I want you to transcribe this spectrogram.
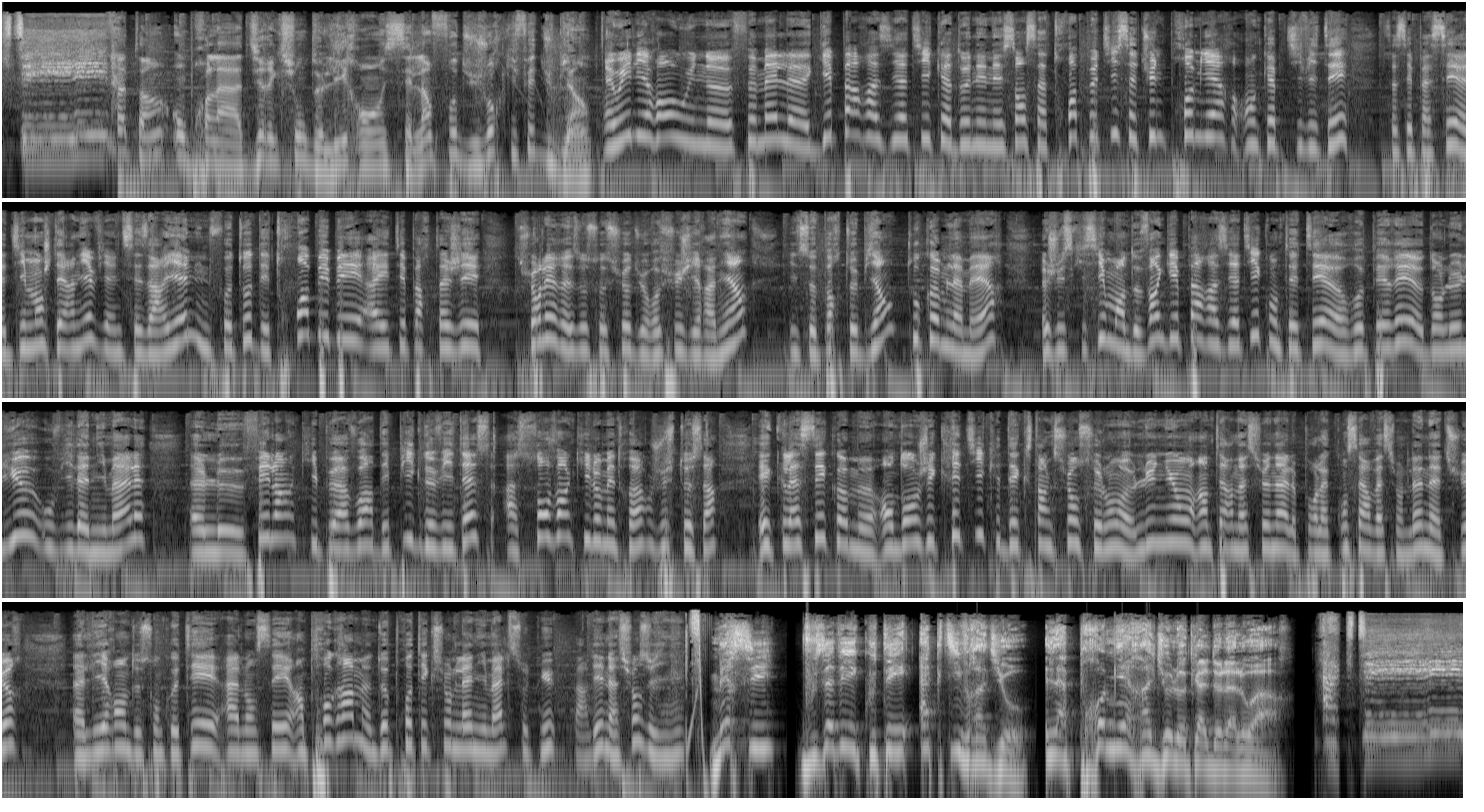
Ce matin, on prend la direction de l'Iran et c'est l'info du jour qui fait du bien. Et oui, l'Iran où une femelle guépard asiatique a donné naissance à trois petits, c'est une première en captivité. Ça s'est passé euh, dimanche dernier via une césarienne. Une photo des trois bébés a été partagée sur les réseaux sociaux du refuge iranien. Ils se portent bien, tout comme la mère. Jusqu'ici, moins de 20 guépards asiatiques ont été euh, repérés dans le lieu où vit l'animal. Euh, Le félin, qui peut avoir des pics de vitesse à 120 km/h, juste ça, est classé comme en danger critique d'extinction selon l'Union internationale pour la conservation de la nature. L'Iran, de son côté, a lancé un programme de protection de l'animal soutenu par les Nations Unies. Merci, vous avez écouté Active Radio, la première radio locale de la Loire. Active.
